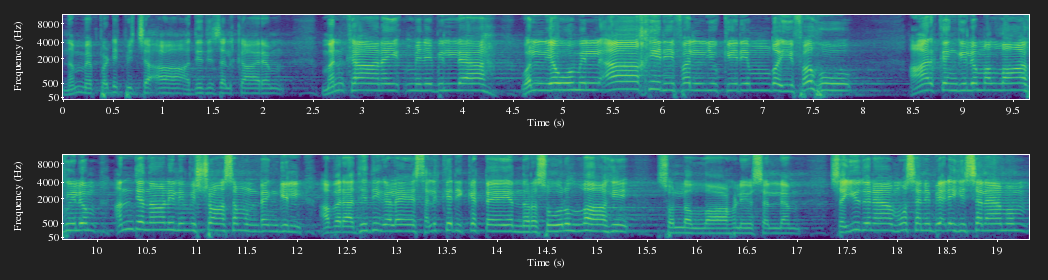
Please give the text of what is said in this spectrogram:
നമ്മെ പഠിപ്പിച്ച ആ അതിഥി സൽക്കാരം. من ആർക്കെങ്കിലും അള്ളാഹുലും അന്ത്യനാളിലും വിശ്വാസമുണ്ടെങ്കിൽ അവർ അതിഥികളെ സൽക്കരിക്കട്ടെ എന്ന് റസൂലുല്ലാഹി സൊല്ലാഹുലി വസ്ല്ലം. സയ്യുദന മൂസ നബി അലിഹിസലാമും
